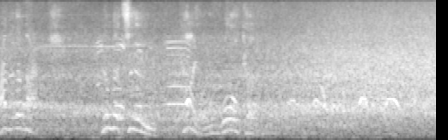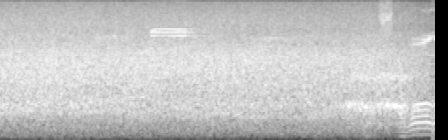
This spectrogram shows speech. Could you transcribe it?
man of the match, number two, Kyle Walker. A wall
